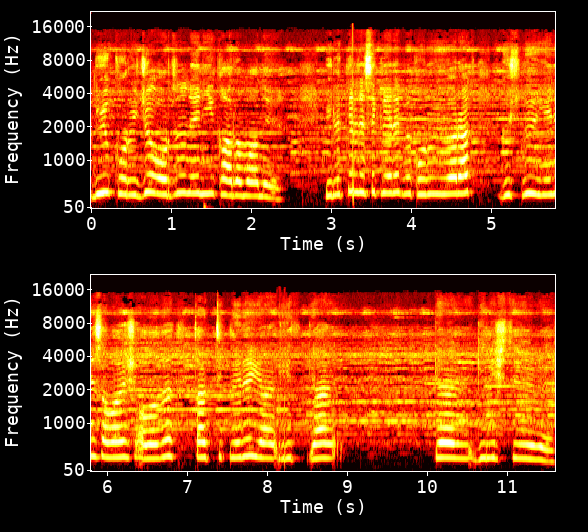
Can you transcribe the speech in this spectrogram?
Büyük koruyucu ordunun en iyi kahramanı. Birlikleri destekleyerek ve koruyarak güçlü yeni savaş alanı taktikleri yer, yer, gel, geliştirir.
